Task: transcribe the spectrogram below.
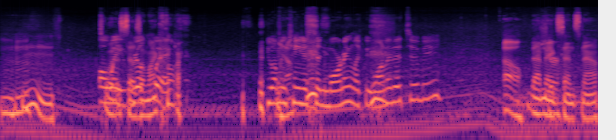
Hmm. Oh, what wait, it says real on my quick. car. You want me Yeah. to change it to morning like we wanted it to be? Oh, That sure. makes sense now.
